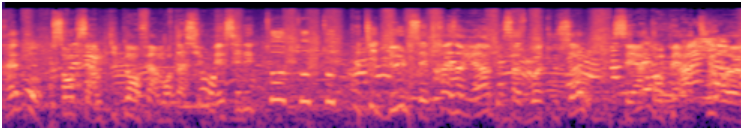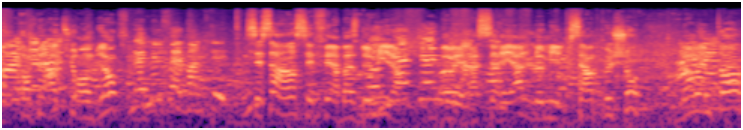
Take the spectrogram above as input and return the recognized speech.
Très bon. On sent que c'est un petit peu en fermentation. Et c'est des toutes, toutes, toutes petites bulles. C'est très agréable. Ça se boit tout seul. C'est à température, euh, température ambiante. C'est ça, hein, c'est fait à base de mil. Hein. Ouais, ouais, la céréale, le mil. C'est un peu chaud. Mais en même temps,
